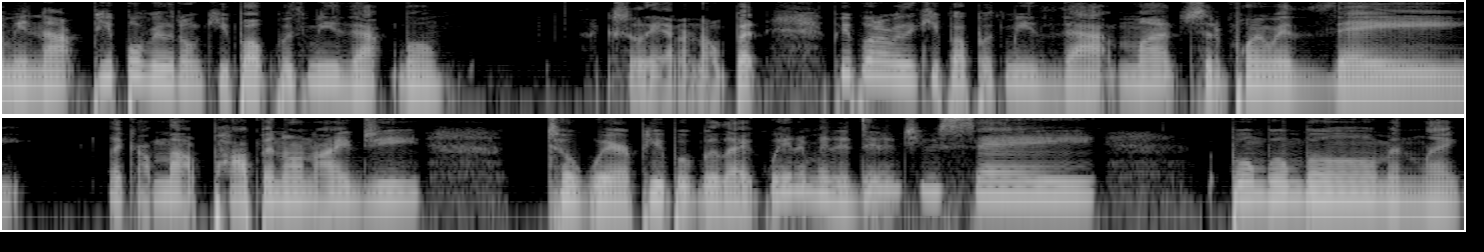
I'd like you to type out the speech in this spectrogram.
mean, not people really don't keep up with me that well. Actually, I don't know, but people don't really keep up with me that much to the point where they like I'm not popping on IG to where people be like, "Wait a minute, didn't you say?" boom, boom, boom, and like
